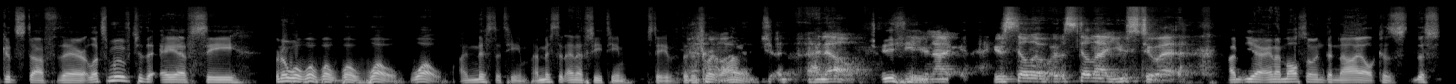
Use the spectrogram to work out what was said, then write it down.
good stuff there. Let's move to the AFC. No, whoa, whoa, whoa, whoa, whoa, whoa! I missed a team. I missed an NFC team, Steve. The Detroit Lions. I know. See, you're not. You're still still not used to it. I'm, yeah, and I'm also in denial because this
